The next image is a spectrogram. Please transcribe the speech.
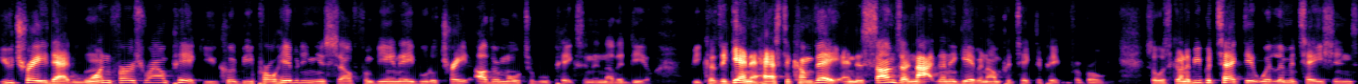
you trade that one first round pick, you could be prohibiting yourself from being able to trade other multiple picks in another deal. Because again, it has to convey, and the Suns are not going to give an unprotected pick for Brodie. So it's going to be protected with limitations.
